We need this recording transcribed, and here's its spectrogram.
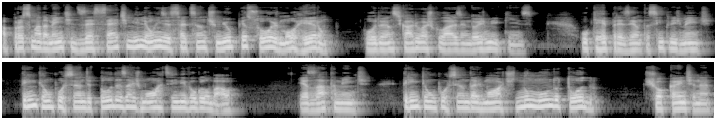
Aproximadamente 17 milhões e 700 mil pessoas morreram por doenças cardiovasculares em 2015, o que representa simplesmente 31% de todas as mortes em nível global. Exatamente, 31% das mortes no mundo todo. Chocante, né?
